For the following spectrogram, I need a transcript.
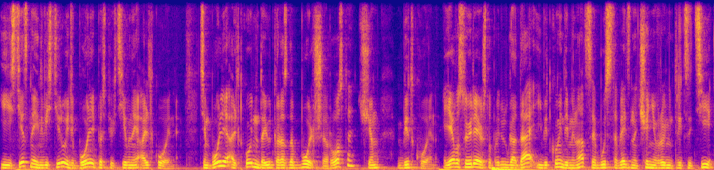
и, естественно, инвестировать в более перспективные альткоины. Тем более альткоины дают гораздо больше роста, чем биткоин. я вас уверяю, что пройдут года, и биткоин-доминация будет составлять значение в районе 30,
